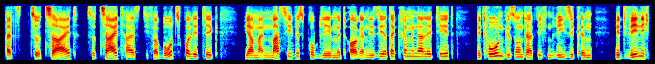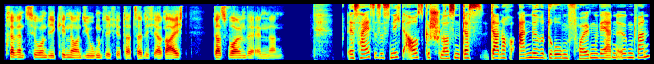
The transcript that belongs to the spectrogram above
als zurzeit. Zurzeit heißt die Verbotspolitik, wir haben ein massives Problem mit organisierter Kriminalität, mit hohen gesundheitlichen Risiken, mit wenig Prävention, die Kinder und Jugendliche tatsächlich erreicht. Das wollen wir ändern. Das heißt, es ist nicht ausgeschlossen, dass da noch andere Drogen folgen werden irgendwann?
